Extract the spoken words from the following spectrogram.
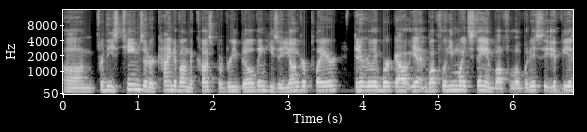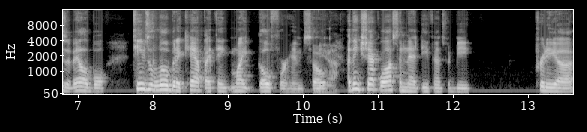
um, for these teams that are kind of on the cusp of rebuilding. He's a younger player. Didn't really work out yet in Buffalo. He might stay in Buffalo, but if, if Mm-hmm. he is available, teams with a little bit of cap, I think, might go for him. So yeah. I think Shaq Lawson in that defense would be pretty uh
